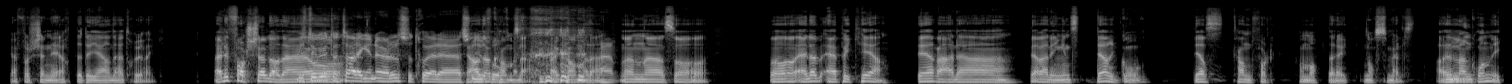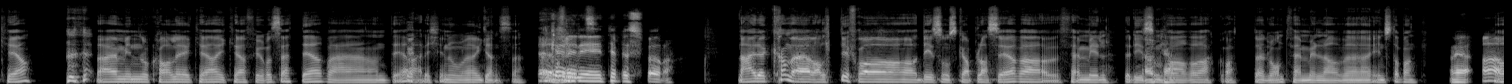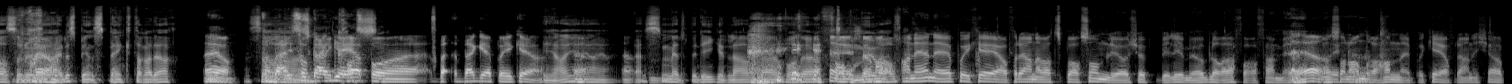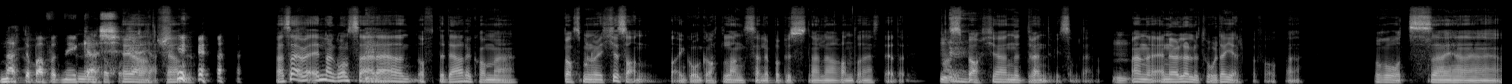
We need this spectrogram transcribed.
Jeg er for sjenerte til å gjøre det, tror jeg. Det er litt forskjell, da. Det er Hvis du går ut og tar deg en øl, så tror jeg det Ja, snur da fort. kommer det. Da kommer det. Men uh, så og, Eller er på Ikea. Der er det, der er det ingen Der går Der kan folk komme opp til deg når som helst. Av en eller annen grunn, Ikea. Det er min lokale Ikea, Ikea Furuset. Der, er- der er det ikke noe grense. Hva er det de typisk spør, da? Nei, det kan være alltid fra de som skal plassere femmil, til de som har akkurat eh, lånt femmil av eh, Instabank. Ja. Ah, Altså, du har hele spin- spekteret der. ja. Så, Så, begge, så begge, er på, begge er på Ikea? ja, ja, ja. ja. Ja. Er en smeltedigel av eh, både formue og Han, alt. han ene er på Ikea fordi han har vært sparsommelig og kjøpt billige møbler og derfor har fem mil, mens han andre han er på Ikea fordi han ikke har. Nettopp har fått ny cash. Ja, ja. Altså, av en eller annen grunn så er det ofte der det kommer spørsmål, men ikke sånn når jeg går gatelangs eller på bussen eller andre steder. Jeg spør ikke nødvendigvis om det. Da. Mm. Men en øl eller to, det hjelper for uh, råds, eh,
